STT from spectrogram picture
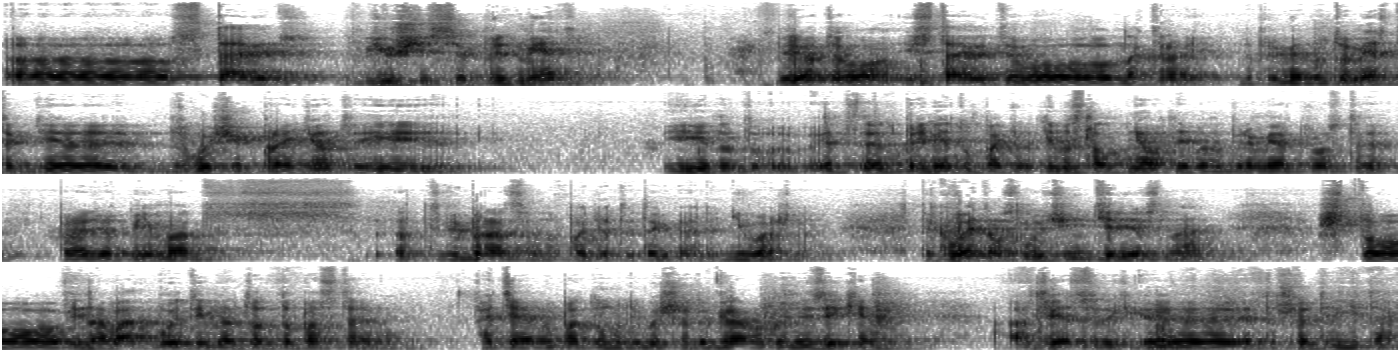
э, ставит бьющийся предмет, берет его и ставит его на край. Например, на то место, где другой человек пройдет и, и этот, этот, этот предмет упадет. Либо столкнет, либо, например, просто пройдет мимо, от, от вибрации он упадет и так далее. Неважно. Так в этом случае интересно, что виноват будет именно тот, кто поставил. Хотя мы подумали бы, что это грамма Бенезикин, ответ все-таки, э, это, что это не так.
